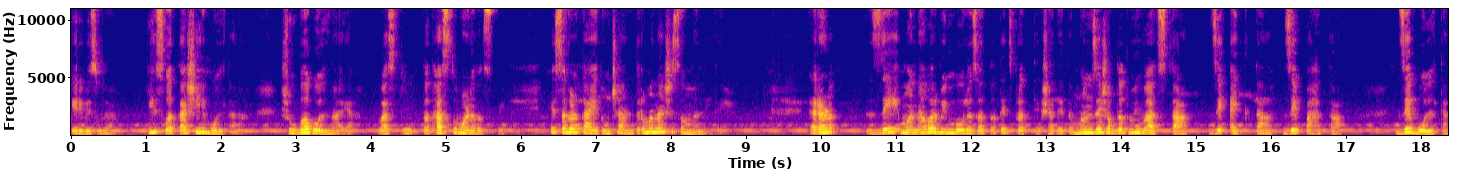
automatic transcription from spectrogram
एरवी सुद्धा की स्वतःशीही बोलताना शुभ बोलणाऱ्या वास्तू तथास्तू म्हणत असते. हे सगळं काय तुमच्या अंतर्मनाशी संबंधित आहे. कारण जे मनावर बिंबवलं जातं तेच प्रत्यक्षात येतं. म्हणून जे शब्द तुम्ही वाचता जे ऐकता जे पाहता जे बोलता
